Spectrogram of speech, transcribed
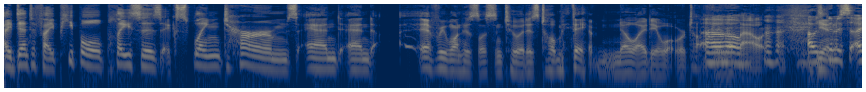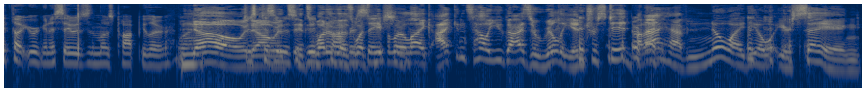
identify people, places, explain terms, and and everyone who's listened to it has told me they have no idea what we're talking about. I was You gonna. say I thought you were going to say it was the most popular. One. No, Just no, it it's was a it's one of those ones people are like, I can tell you guys are really interested, but I have no idea what you're saying.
